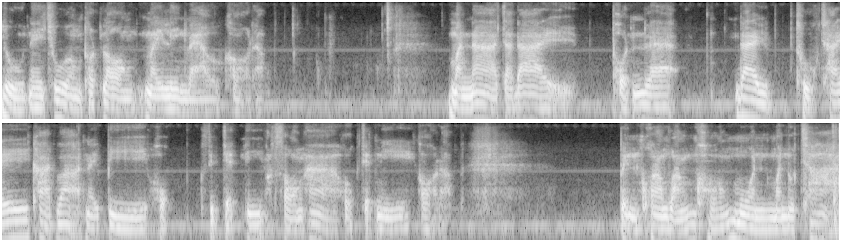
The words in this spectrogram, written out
อยู่ในช่วงทดลองในลิงแล้วขอรับ มันน่าจะได้ผลและได้ถูกใช้คาดว่าในปีหกสิบเจ็ดนี้สองห้าหกเจ็ดนี้ขอรับ เป็นความหวังของมวลมนุษยชาติ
